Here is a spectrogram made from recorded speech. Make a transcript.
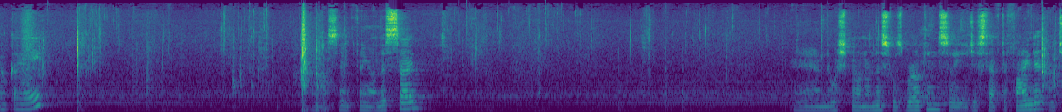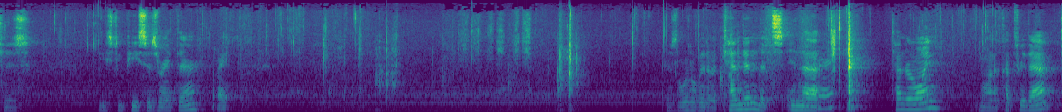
Okay. And the same thing on this side. And the wishbone on this was broken, so you just have to find it, which is these two pieces right there. Right. There's a little bit of a tendon that's in that Okay. tenderloin. You want to cut through that.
